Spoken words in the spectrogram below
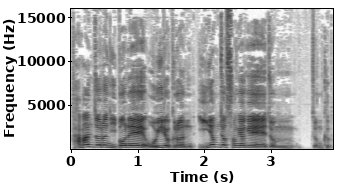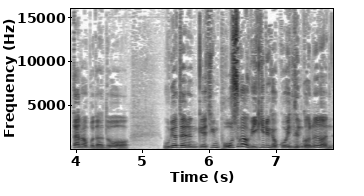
다만 저는 이번에 오히려 그런 이념적 성향의 좀좀 극단화보다도 우려되는 게 지금 보수가 위기를 겪고 있는 거는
